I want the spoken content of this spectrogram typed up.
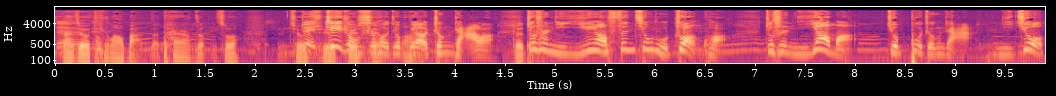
那就听老板的，他让怎么做你就对这种时候就不要挣扎了，就是你一定要分清楚状况，就是你要么就不挣扎，你就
